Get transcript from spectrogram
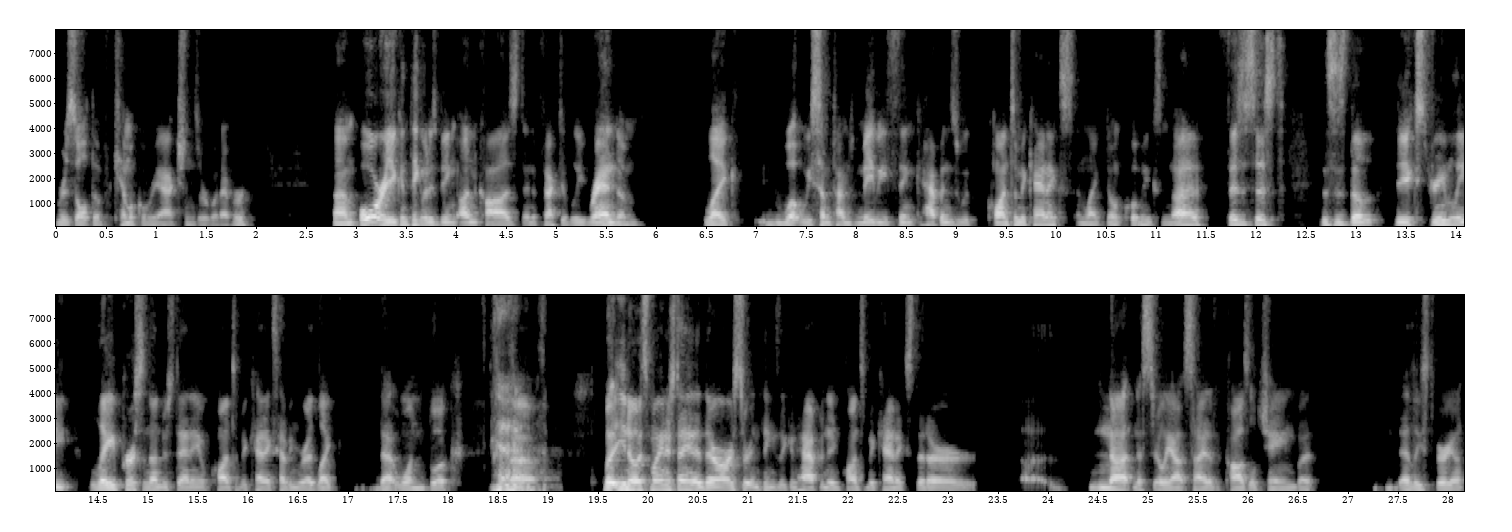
result of chemical reactions or whatever. Um, or you can think of it as being uncaused and effectively random like what we sometimes maybe think happens with quantum mechanics and like don't quote me because i'm not a physicist. This is the the extremely layperson understanding of quantum mechanics having read like that one book uh, but you know it's my understanding that there are certain things that can happen in quantum mechanics that are uh, not necessarily outside of the causal chain but at least very un-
